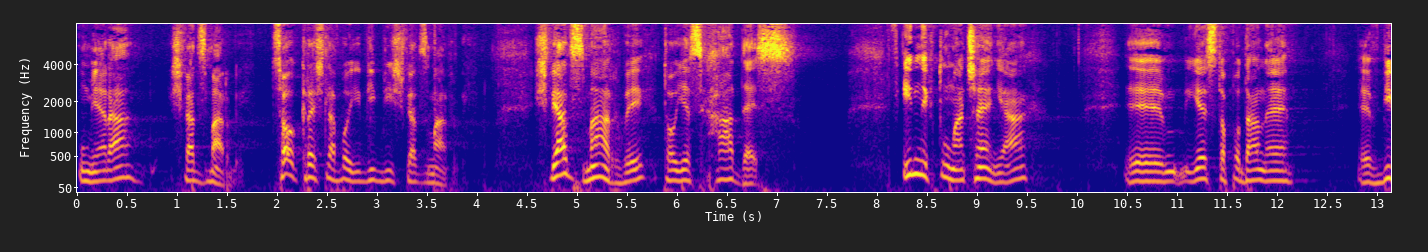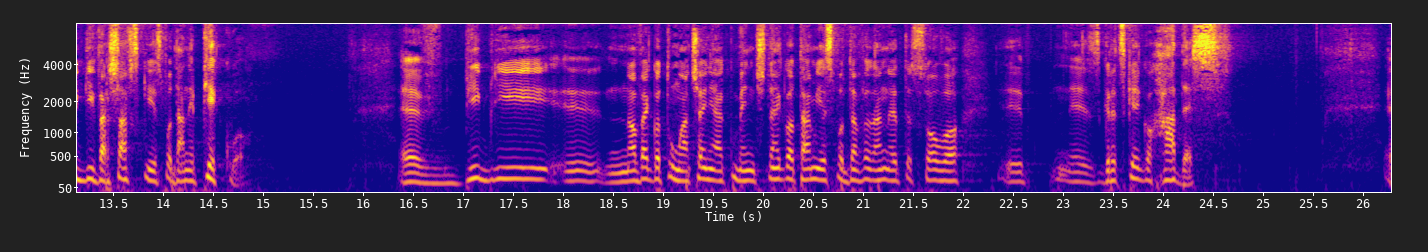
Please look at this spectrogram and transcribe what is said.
umiera świat zmarłych. Co określa w mojej Biblii świat zmarłych? Świat zmarłych to jest Hades. W innych tłumaczeniach y, jest to podane, w Biblii Warszawskiej jest podane piekło. W Biblii y, Nowego Tłumaczenia Ekumenicznego tam jest podawane to słowo z greckiego Hades. E,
